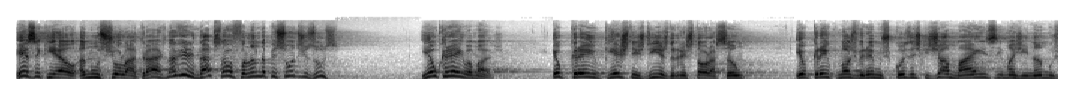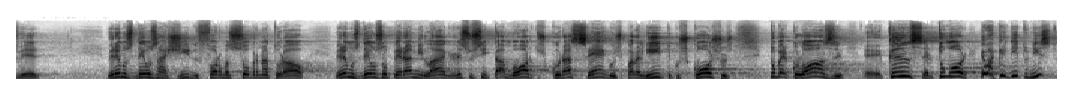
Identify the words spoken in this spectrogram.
Ezequiel anunciou lá atrás, na realidade estava falando da pessoa de Jesus. E eu creio, amados, eu creio que estes dias de restauração, eu creio que nós veremos coisas que jamais imaginamos ver. Veremos Deus agir de forma sobrenatural, veremos Deus operar milagres, ressuscitar mortos, curar cegos, paralíticos, coxos, tuberculose, eh, câncer, tumor. Eu acredito nisto,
